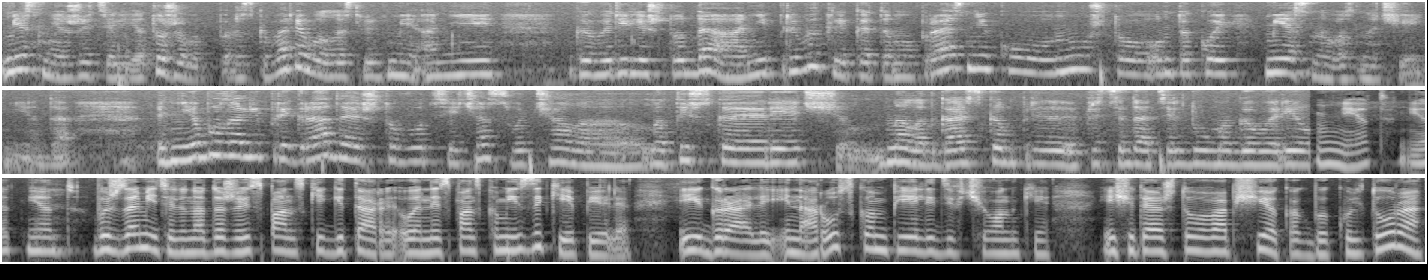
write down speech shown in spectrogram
местные жители, я тоже вот разговаривала с людьми, они говорили, что да, они привыкли к этому празднику, ну, что он такой местного значения, да. Не было ли преградой, что вот сейчас звучала латышская речь, на латгальском председатель Думы говорил? Нет, нет, нет. Вы же заметили, у нас даже испанские гитары, ой, на испанском языке пели и играли, и на русском пели девчонки. Я считаю, что вообще как бы культура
